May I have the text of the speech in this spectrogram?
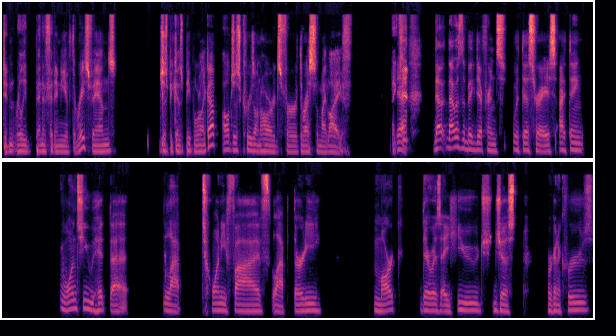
didn't really benefit any of the race fans just because people were like, up, I'll just cruise on hards for the rest of my life. Like, Yeah. That that was the big difference with this race. I think once you hit that lap 25, lap 30 mark, there was a huge just we're going to cruise,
